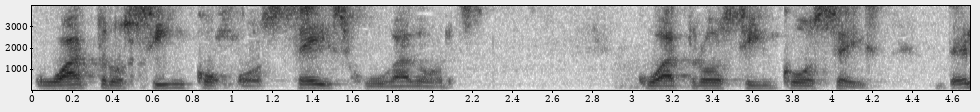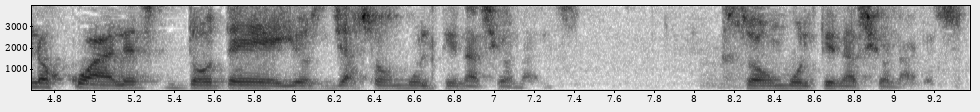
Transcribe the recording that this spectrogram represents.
cuatro, cinco o seis jugadores. Cuatro, cinco o seis, de los cuales dos de ellos ya son multinacionales. Son multinacionales.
